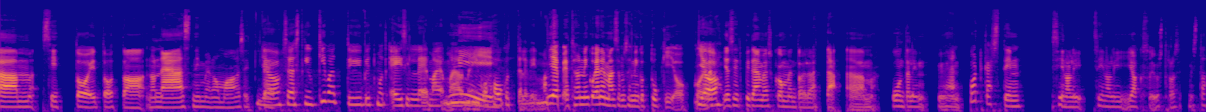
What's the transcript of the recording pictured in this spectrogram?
Äm, sitten toi, tota, no Nääs nimenomaan sitten. Joo, sellaiset niin kivat tyypit, mutta ei silleen ma- maailman Niin. niin. houkuttelevimmat. Jep, että he on niinku enemmän semmoisen niinku tukijoukkoina. Joo. Ja sitten pitää myös kommentoida, että äm, kuuntelin yhden podcastin, siinä oli, siinä oli jakso just rasismista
